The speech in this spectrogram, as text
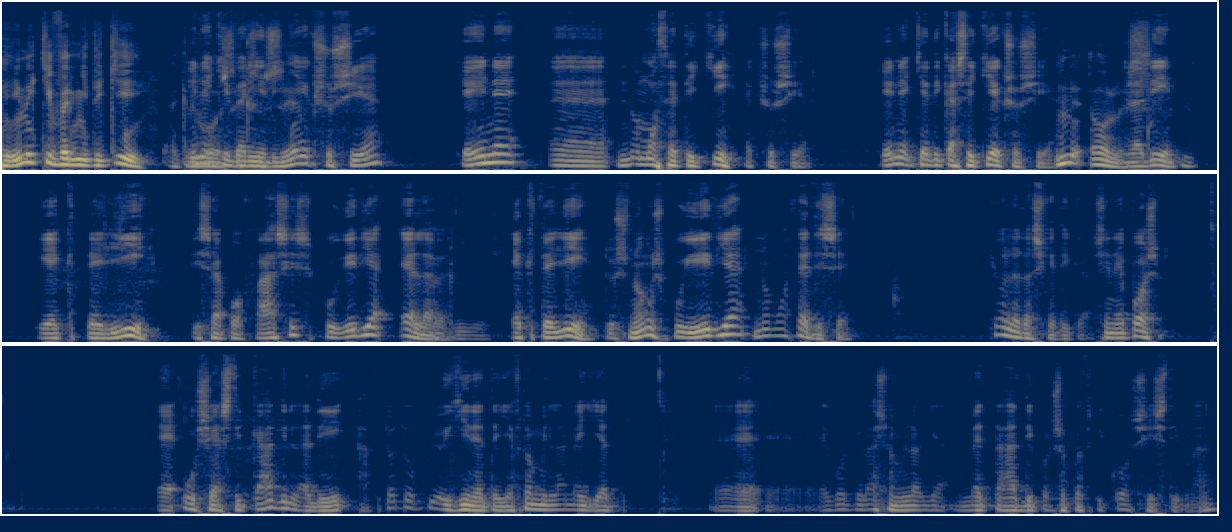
είναι κυβερνητική ακριβώς είναι κυβερνητική εξουσία. εξουσία και είναι ε, νομοθετική εξουσία. Και είναι και δικαστική εξουσία. Είναι όλες. Δηλαδή, εκτελεί τις αποφάσεις που η ίδια έλαβε. Εκτελεί τους νόμους που η ίδια νομοθέτησε. Και όλα τα σχετικά. Συνεπώς, ε, ουσιαστικά δηλαδή, αυτό το οποίο γίνεται, γι' αυτό μιλάμε για, ε, εγώ τουλάχιστον μιλάω για μετααντιπροσωπευτικό σύστημα,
